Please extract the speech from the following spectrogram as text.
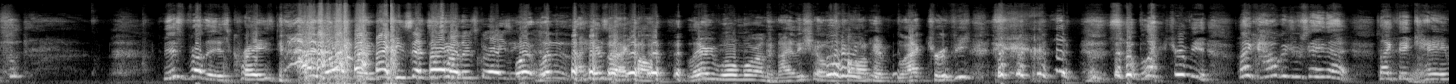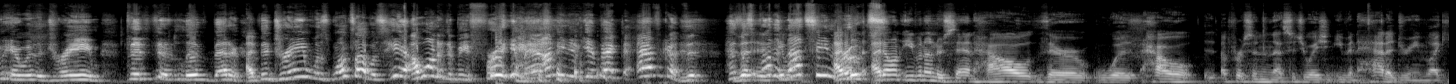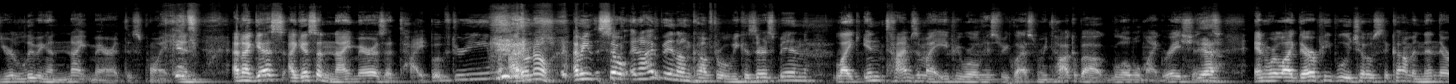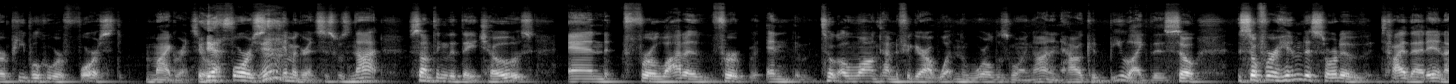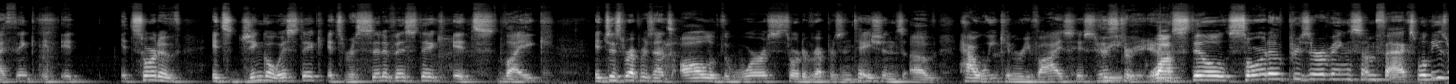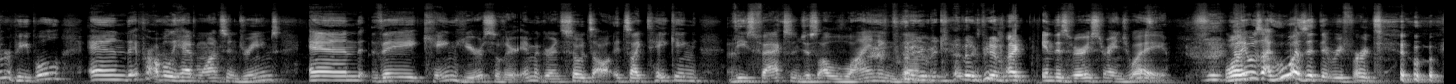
This brother is crazy. I love him. he said his brother's crazy. What, what is, here's what I call him. Larry Wilmore on the Nightly Show was calling him Black Troopy. so Black Troopy, like, how could you say that? Like they came here with a dream to, to live better. I- the dream was once I was here, I wanted to be free, man. I needed to get back to Africa. The- Has the- this brother it- not seen I don't, I don't even understand how there would how a person in that situation even had a dream. Like you're living a nightmare at this point, and and I guess I guess a nightmare is a type of dream. I don't know. I mean, so and I've been uncomfortable because there's been like in times in my AP World History class when we talk about global migrations, Yeah. and we're like there are people who chose to come, and then there are people who were forced migrants. They were Yes. forced Yeah. immigrants. This was not something that they chose. And for a lot of for and it took a long time to figure out what in the world was going on and how it could be like this. So so for him to sort of tie that in, I think it it it's sort of it's jingoistic, it's recidivistic, it's like it just represents all of the worst sort of representations of how we can revise history, History, yeah. while still sort of preserving some facts. Well, these were people, and they probably had wants and dreams, and they came here, so they're immigrants. So it's all it's like taking these facts and just aligning them them together being like, in this very strange way. Well, it was like who was it that referred to?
